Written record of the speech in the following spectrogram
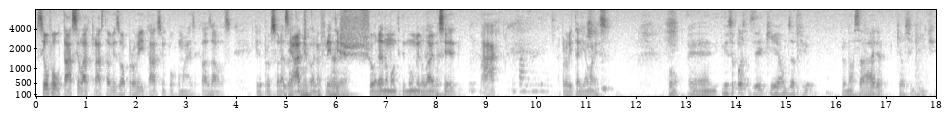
se eu voltasse lá atrás, talvez eu aproveitasse um pouco mais aquelas aulas. Aquele professor Exatamente, asiático lá na né? frente, Aham. chorando um monte de número lá, e você ah, aproveitaria mais. Bom, é, nisso eu posso dizer que é um desafio para nossa área, que é o seguinte:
